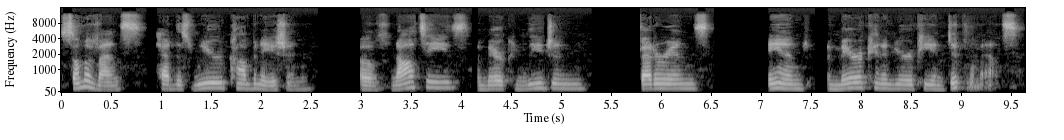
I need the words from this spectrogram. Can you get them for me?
some events had this weird combination of Nazis, American Legion, veterans, and American and European diplomats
